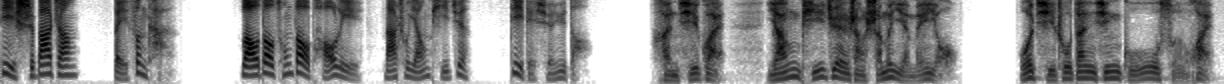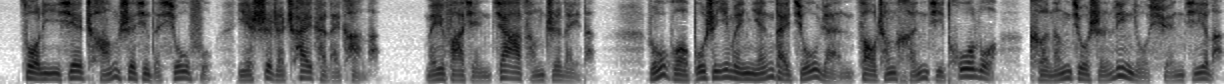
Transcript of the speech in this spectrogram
第十八章北凤坎。老道从道袍里拿出羊皮卷，递给玄玉道：“很奇怪，羊皮卷上什么也没有。我起初担心古物损坏，做了一些尝试性的修复，也试着拆开来看了，没发现夹层之类的。如果不是因为年代久远造成痕迹脱落，可能就是另有玄机了。”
